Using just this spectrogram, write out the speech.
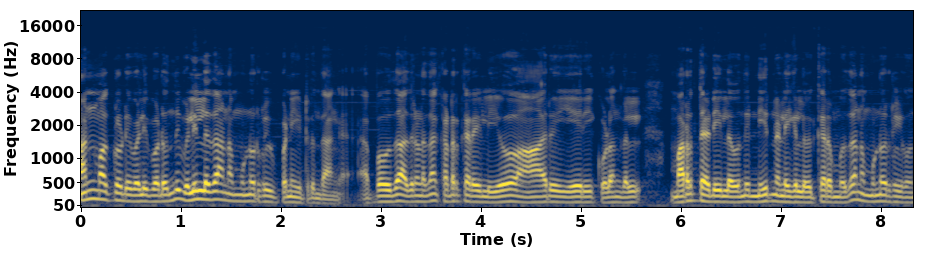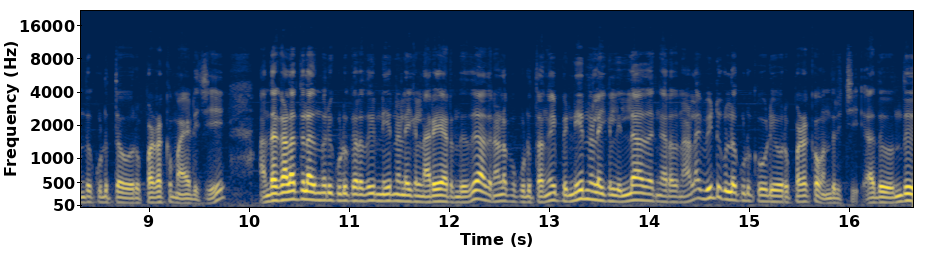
ஆன்மாக்களுடைய வழிபாடு வந்து வெளியில் தான் நம்ம முன்னோர்கள் பண்ணிக்கிட்டு இருந்தாங்க. அப்போ வந்து அதனால தான் கடற்கரையிலேயோ ஆறு ஏரி குளங்கள் மரத்தடியில் வந்து நீர்நிலைகள் வைக்கிற போது தான் நம்ம முன்னோர்கள் வந்து கொடுத்த ஒரு பழக்கம் ஆயிடுச்சு அந்த காலத்தில் அது மாதிரி கொடுக்கறதுக்கு நீர்நிலைகள் நிறையா இருந்தது. அதனால் இப்போ கொடுத்தாங்க. இப்போ நீர்நிலைகள் இல்லாதங்கிறதுனால வீட்டுக்குள்ளே கொடுக்கக்கூடிய ஒரு பழக்கம் வந்துருச்சு. அது வந்து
